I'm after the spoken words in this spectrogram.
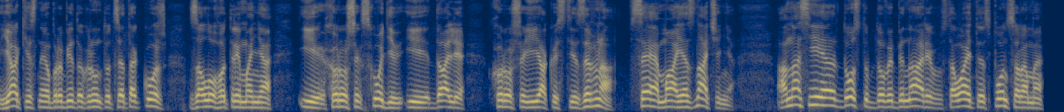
Якісний обробіток ґрунту це також залог отримання і хороших сходів, і далі хорошої якості зерна. Все має значення. А в нас є доступ до вебінарів. Ставайте спонсорами.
